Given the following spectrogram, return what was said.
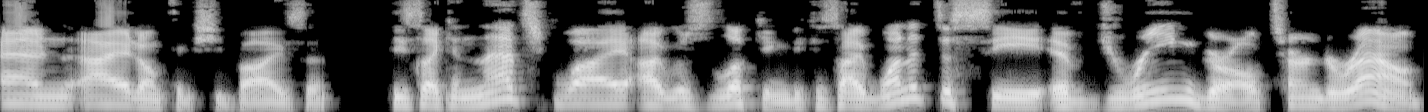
and I don't think she buys it. He's like, and that's why I was looking because I wanted to see if Dream Girl turned around,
